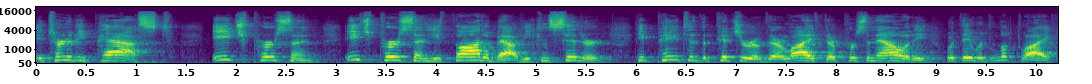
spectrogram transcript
eternity past. Each person, each person He thought about, He considered. He painted the picture of their life, their personality, what they would look like,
